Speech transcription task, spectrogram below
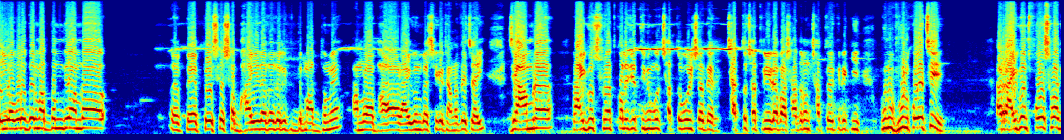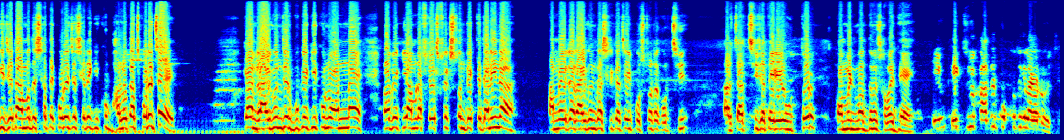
এই অবরোধের মাধ্যম দিয়ে আমরা প্রেসের সব ভাই দাদাদের মাধ্যমে আমরা রায়গঞ্জবাসীকে জানাতে চাই যে আমরা রায়গঞ্জ সুরাত কলেজের তৃণমূল ছাত্র পরিষদের ছাত্রছাত্রীরা বা সাধারণ ছাত্রছাত্রীরা কি কোনো ভুল করেছি? আর রায়গঞ্জ পৌরসভা কি যেটা আমাদের সাথে করেছে সেটা কি খুব ভালো কাজ করেছে? কেন রায়গঞ্জের বুকে কি কোনো অন্যায় ভাবে কি আমরা ফ্লেক্স ফ্লেক্সটন দেখতে জানি না? আমরা এটা রায়গঞ্জবাসীর কাছে এই প্রশ্নটা করছি। আর চাচ্ছি যাতে এর উত্তর কমেন্ট মাধ্যমে সবাই দেয়। কাদের পক্ষ থেকে লাগানো হয়েছে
